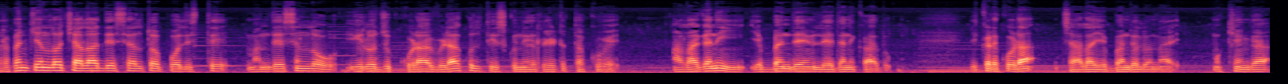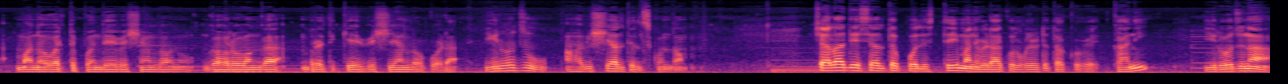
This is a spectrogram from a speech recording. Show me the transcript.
ప్రపంచంలో చాలా దేశాలతో పోలిస్తే మన దేశంలో ఈరోజు కూడా విడాకులు తీసుకునే రేటు తక్కువే. అలాగని ఇబ్బంది ఏం లేదని కాదు. ఇక్కడ కూడా చాలా ఇబ్బందులు ఉన్నాయి ముఖ్యంగా మనోవర్తి పొందే విషయంలోనూ గౌరవంగా బ్రతికే విషయంలో కూడా. ఈరోజు ఆ విషయాలు తెలుసుకుందాం. చాలా దేశాలతో పోలిస్తే మన విడాకుల రేటు తక్కువే. కానీ ఈ రోజున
